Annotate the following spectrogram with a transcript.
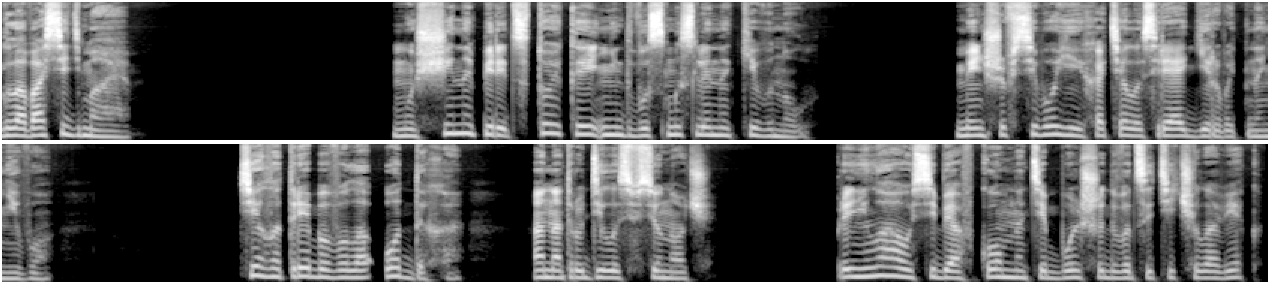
Глава седьмая. Мужчина перед стойкой недвусмысленно кивнул. Меньше всего ей хотелось реагировать на него. Тело требовало отдыха, она трудилась всю ночь. Приняла у себя в комнате больше 20 человек.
